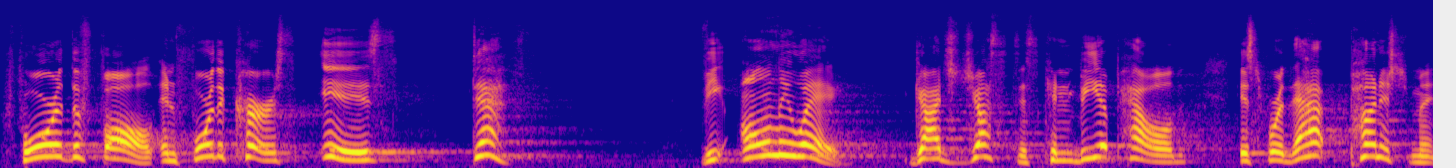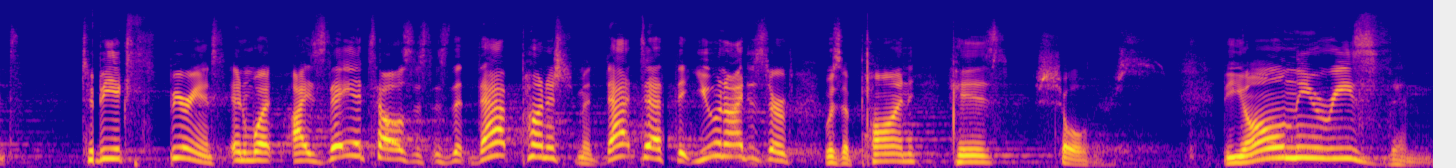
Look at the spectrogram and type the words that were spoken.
for the fall and for the curse is death. The only way God's justice can be upheld is for that punishment to be experienced. And what Isaiah tells us is that that punishment, that death that you and I deserved, was upon his shoulders. The only reason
